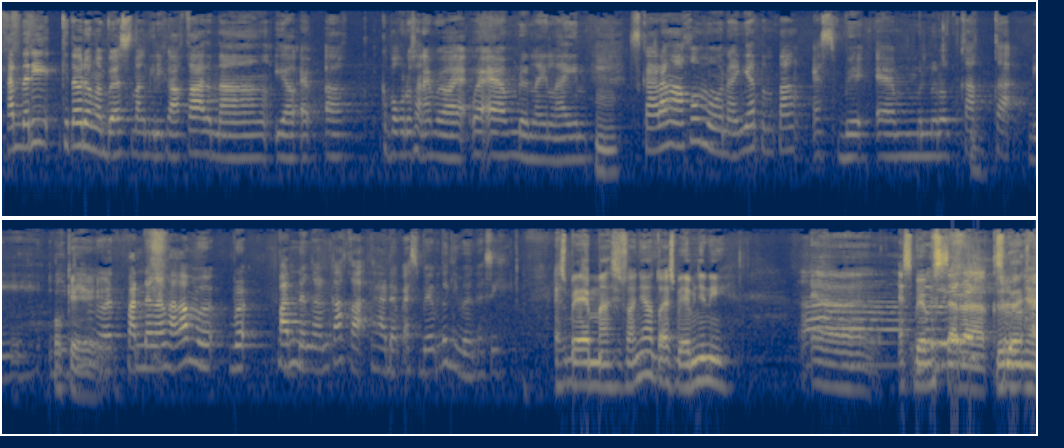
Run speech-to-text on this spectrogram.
Kan tadi kita udah ngebahas tentang diri kakak, tentang ya eh, eh, kepengurusan MWM dan lain-lain. Hmm. Sekarang aku mau nanya tentang SBM menurut kakak nih. Oke. Jadi menurut pandangan kakak, pandangan kakak terhadap SBM itu gimana sih? SBM mahasiswanya atau SBM-nya nih? Eh, SBM dua-duanya secara. Dua-duanya.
